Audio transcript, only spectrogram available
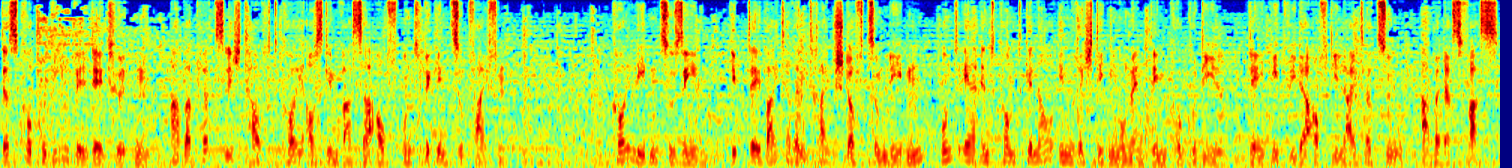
Das Krokodil will Day töten, aber plötzlich taucht Koi aus dem Wasser auf und beginnt zu pfeifen. Koi leben zu sehen, gibt Day weiteren Treibstoff zum Leben und er entkommt genau im richtigen Moment dem Krokodil. Day geht wieder auf die Leiter zu, aber das Fass,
